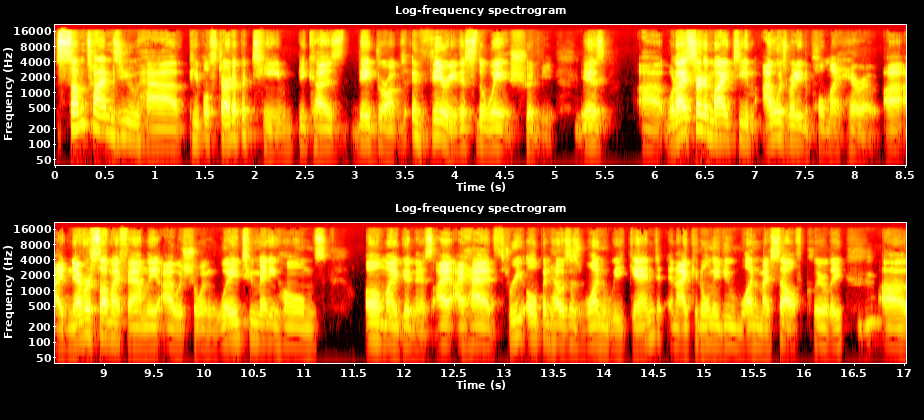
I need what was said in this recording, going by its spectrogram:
Sometimes you have people start up a team because they've drawn, in theory, this is the way it should be. Is uh, when I started my team, I was ready to pull my hair out. Uh, I never saw my family. I was showing way too many homes. Oh my goodness. I, I had three open houses one weekend and I could only do one myself, clearly. Mm-hmm. Uh,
